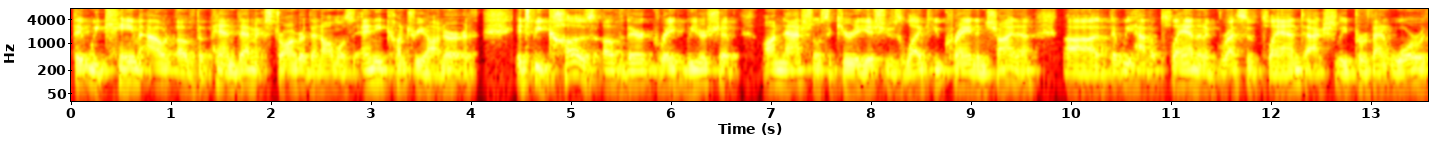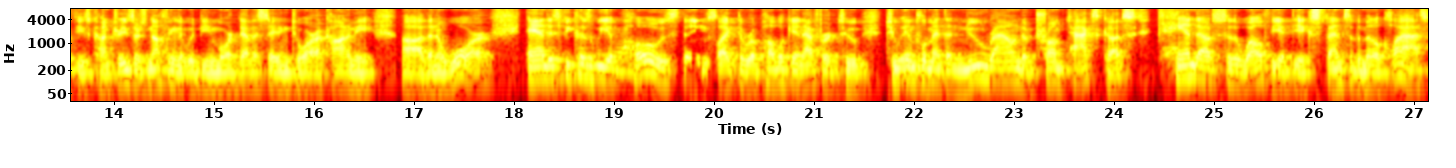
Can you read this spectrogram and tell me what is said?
that we came out of the pandemic stronger than almost any country on earth. It's because of their great leadership on national security issues like Ukraine and China uh, that we have a plan, an aggressive plan to actually prevent war with these countries. There's nothing that would be more devastating to our economy uh, than a war. And it's because we oppose things like the Republican effort to, to implement a new round of Trump tax cuts, handouts to the wealthy at the expense of the middle class,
